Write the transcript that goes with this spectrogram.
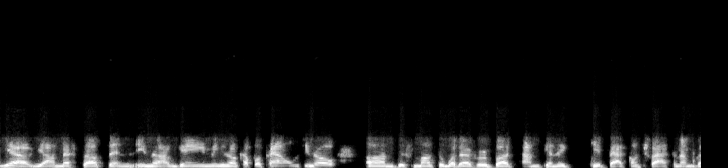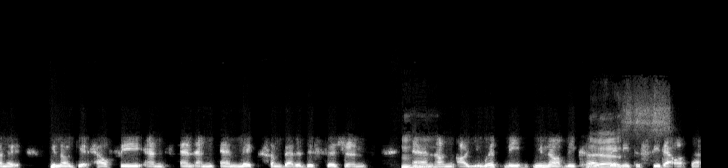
yeah, yeah, I messed up and, you know, I've gained, you know, a couple of pounds, you know, um, this month or whatever, but I'm going to get back on track and I'm going to, you know, get healthy and, and, and, and make some better decisions. Mm-hmm. And um, are you with me? You know, because yes. they need to see that, that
